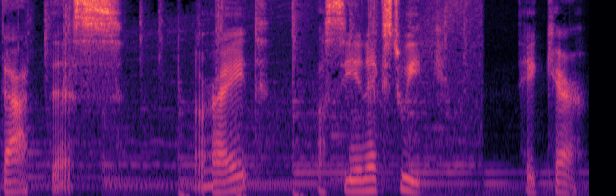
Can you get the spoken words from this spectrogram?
got this. All right. I'll see you next week. Take care.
